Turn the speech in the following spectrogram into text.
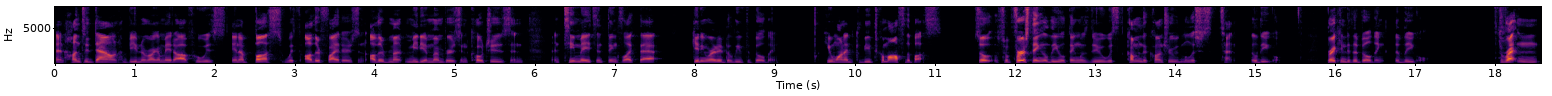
and hunted down Habib Nurmagomedov, who was in a bus with other fighters and other me- media members and coaches and, and teammates and things like that, getting ready to leave the building. He wanted Khabib to come off the bus. So, so first thing illegal thing was to do was come in the country with malicious intent, illegal. Break into the building, illegal. Threaten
